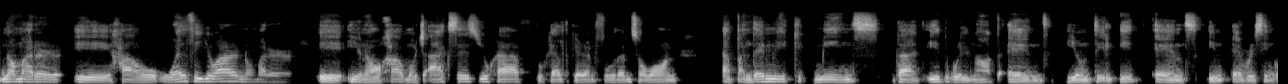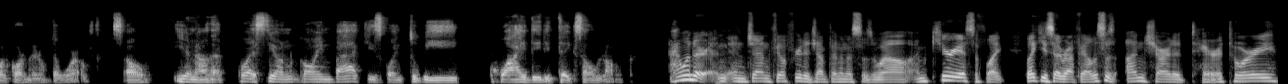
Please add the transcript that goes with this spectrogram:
no matter how wealthy you are no matter Eh, you know how much access you have to healthcare and food and so on a pandemic means that it will not end until it ends in every single corner of the world so you know the question going back is going to be why did it take so long I wonder, and, and Jen, feel free to jump in on this as well. I'm curious if, like, like you said, Rafael, this is uncharted territory,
